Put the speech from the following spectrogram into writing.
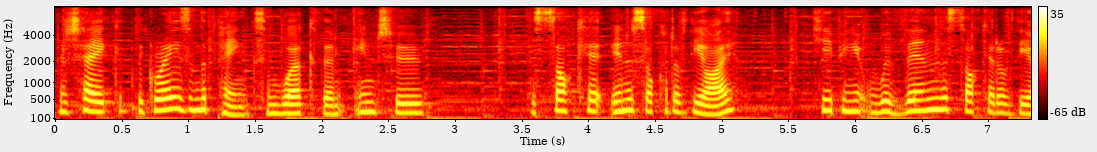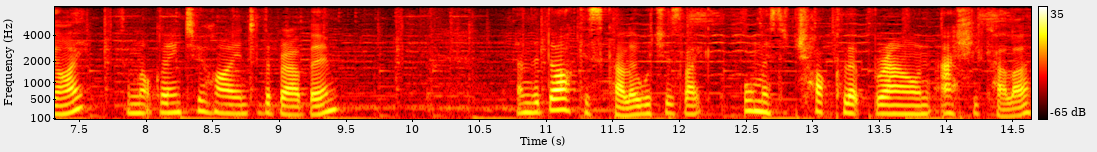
going to take the greys and the pinks and work them into the socket, inner socket of the eye, keeping it within the socket of the eye. So I'm not going too high into the brow bone. And the darkest colour, which is like almost a chocolate brown ashy colour.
